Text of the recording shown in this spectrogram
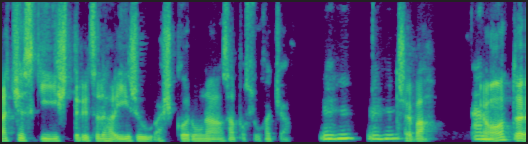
na český 40 halířů až koruna za posluchače. Mm-hmm. Třeba. Ano. Jo, to,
